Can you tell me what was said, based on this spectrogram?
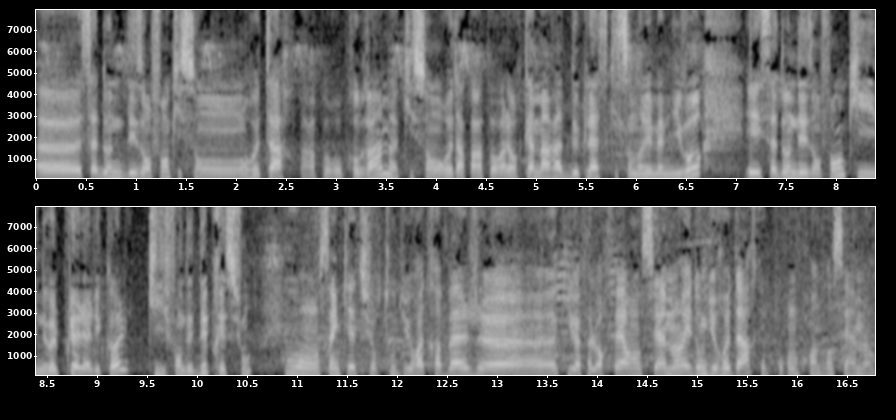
Euh, ça donne des enfants qui sont en retard par rapport au programme, qui sont en retard par rapport à leurs camarades de classe qui sont dans les mêmes niveaux. Et ça donne des enfants qui ne veulent plus aller à l'école, qui font des dépressions. On s'inquiète surtout du rattrapage euh, qu'il va falloir faire en CM1 et donc du retard qu'elles pourront prendre en CM1.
